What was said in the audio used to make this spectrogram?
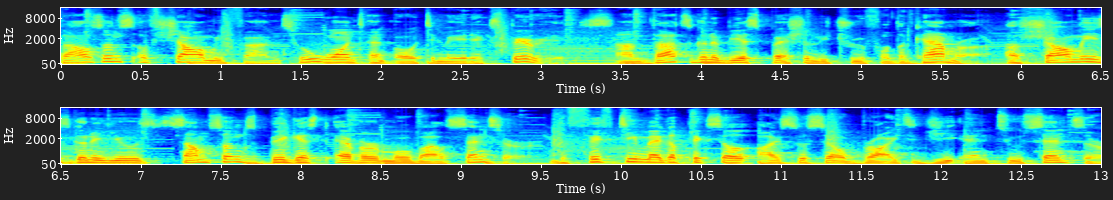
thousands of Xiaomi fans who want an ultimate experience. And that's gonna be especially true for the camera, as Xiaomi is gonna use Samsung's biggest ever mobile sensor. The 50 megapixel ISOCELL Bright GN2 sensor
